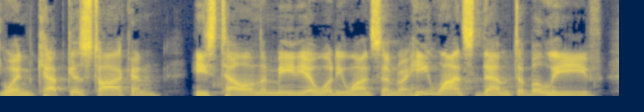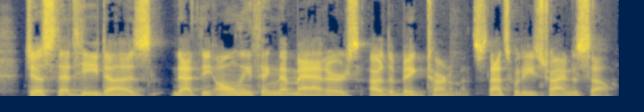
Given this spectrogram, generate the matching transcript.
When Koepka's talking, he's telling the media what he wants them to write. He wants them to believe, just that he does, that the only thing that matters are the big tournaments. That's what he's trying to sell.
